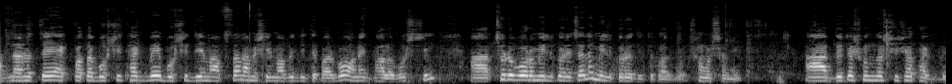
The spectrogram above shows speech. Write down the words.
আপনার হচ্ছে এক পাতা বসি থাকবে বসি যে মাপসান আমি সেই মাপে দিতে পারব। অনেক ভালো বসছি আর ছোট বড় মিল করে চাইলে মিল করে দিতে পারব, সমস্যা নেই। আর দুইটা সুন্দর সীসা থাকবে।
